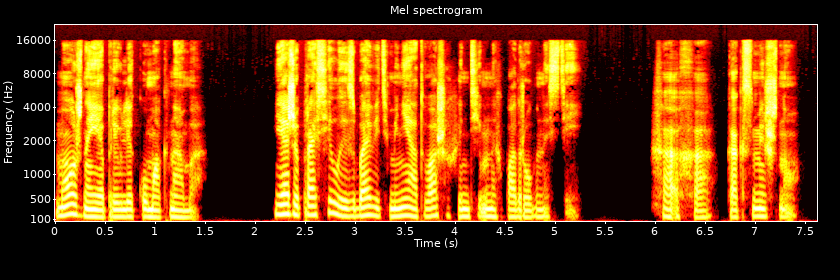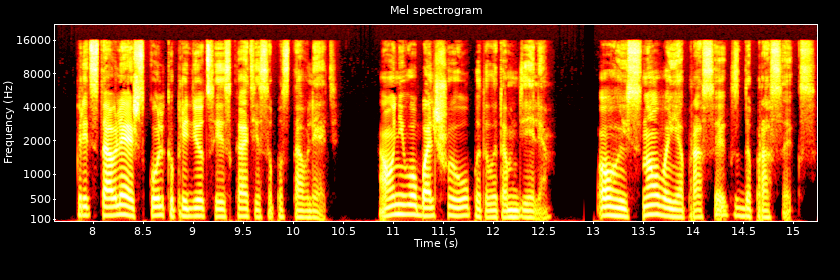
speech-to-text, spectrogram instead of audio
Можно я привлеку Макнаба? Я же просила избавить меня от ваших интимных подробностей. Ха-ха, как смешно. Представляешь, сколько придется искать и сопоставлять. А у него большой опыт в этом деле. Ой, снова я про секс да про секс.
